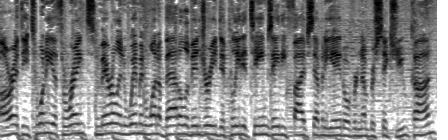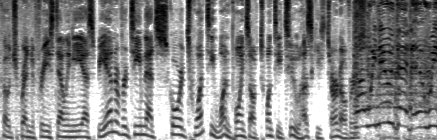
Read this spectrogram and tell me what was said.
All right, the 20th ranked Maryland women won a battle of injury depleted teams 85 78 over number six UConn. Coach Brenda Frese telling ESPN of her team that scored 21 points off 22 Huskies turnovers. Well, we knew that uh, we,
